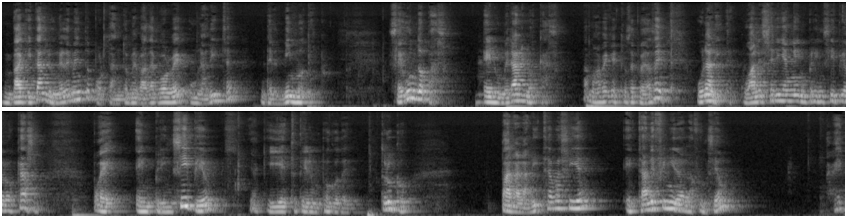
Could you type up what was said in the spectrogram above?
va a quitarle un elemento, por tanto me va a devolver una lista del mismo tipo. Segundo paso, enumerar los casos. Vamos a ver que esto se puede hacer. Una lista. ¿Cuáles serían en principio los casos? Pues en principio, y aquí esto tiene un poco de truco, para la lista vacía está definida la función. A ver.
